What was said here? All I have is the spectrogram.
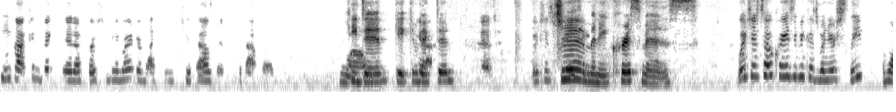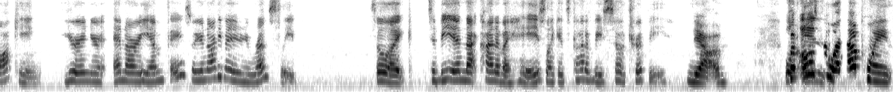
he got convicted of first degree murder back in 2000 for that one, He did get convicted. which is crazy. Jiminy Christmas. Which is so crazy because when you're sleepwalking, you're in your NREM phase, so you're not even in your REM sleep. So like to be in that kind of a haze, like it's got to be so trippy. Yeah. Well, but also and- at that point,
